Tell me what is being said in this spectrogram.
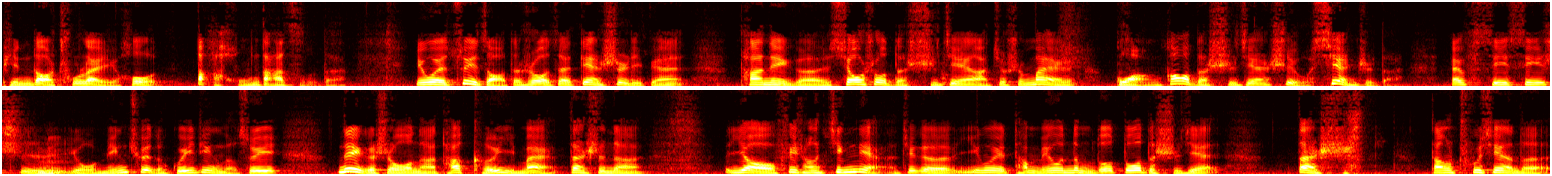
频道出来以后大红大紫的。因为最早的时候，在电视里边，它那个销售的时间啊，就是卖广告的时间是有限制的，FCC 是有明确的规定的，所以那个时候呢，它可以卖，但是呢，要非常精炼。这个，因为它没有那么多多的时间。但是，当出现了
